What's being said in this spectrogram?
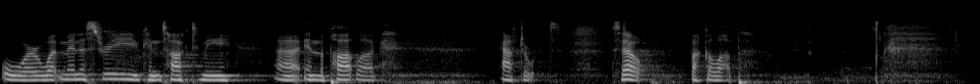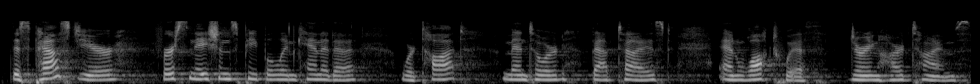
or what ministry, you can talk to me uh, in the potluck afterwards. So, buckle up. This past year, First Nations people in Canada were taught, mentored, baptized, and walked with during hard times.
